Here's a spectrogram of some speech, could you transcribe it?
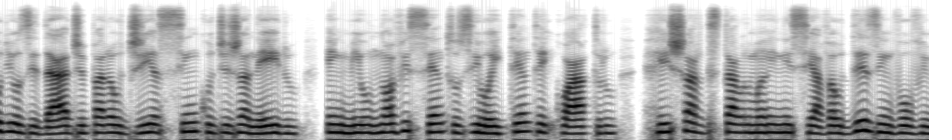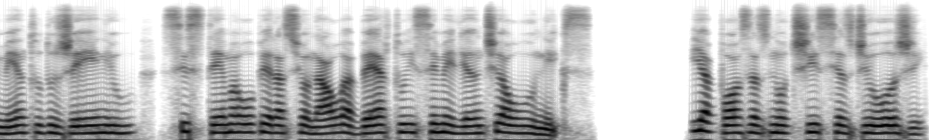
Curiosidade para o dia 5 de janeiro, em 1984, Richard Stallman iniciava o desenvolvimento do GNU, Sistema Operacional Aberto e semelhante ao Unix. E após as notícias de hoje,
